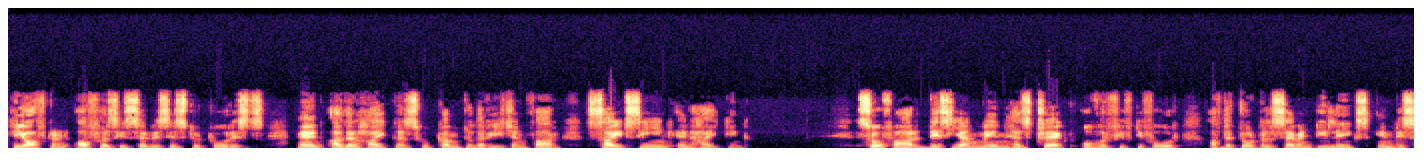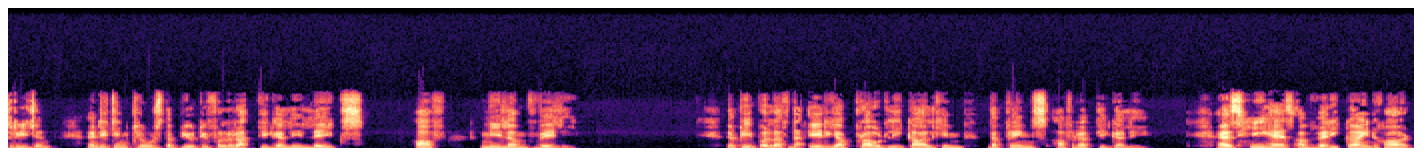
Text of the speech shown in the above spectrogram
He often offers his services to tourists and other hikers who come to the region for sightseeing and hiking. So far, this young man has tracked over 54 of the total 70 lakes in this region, and it includes the beautiful Rati Gali lakes of Neelum Valley. The people of the area proudly call him the Prince of Rati Gali, as he has a very kind heart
